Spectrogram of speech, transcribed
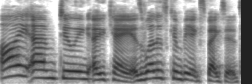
I am doing okay, as well as can be expected.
